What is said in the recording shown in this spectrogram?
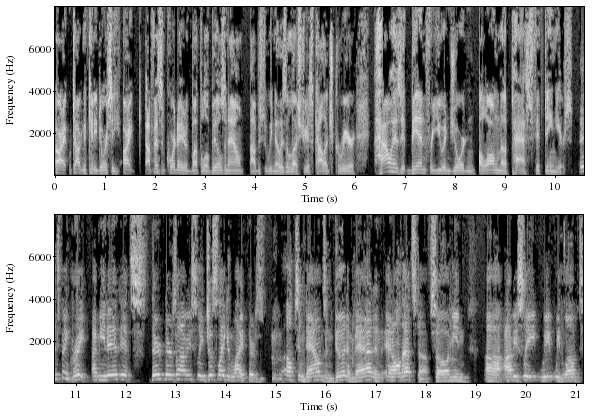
All right, we're talking to Kenny Dorsey. All right, offensive coordinator of the Buffalo Bills now. Obviously, we know his illustrious college career. How has it been for you and Jordan along the past 15 years? It's been great. I mean, it, it's there. There's obviously just like in life, there's ups and downs and good and bad and and all that stuff. So, I mean, uh, obviously, we we loved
